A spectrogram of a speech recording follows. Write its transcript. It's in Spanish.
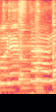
amor estar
